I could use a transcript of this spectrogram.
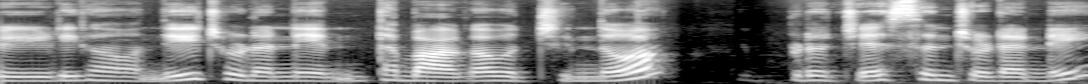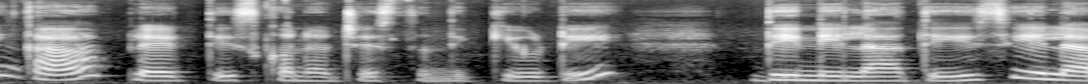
వేడిగా ఉంది. చూడండి ఎంత బాగా వచ్చిందో. ఇప్పుడు వచ్చేస్తుంది చూడండి. ఇంకా ప్లేట్ తీసుకొని వచ్చేస్తుంది క్యూటీ. దీన్ని ఇలా తీసి ఇలా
